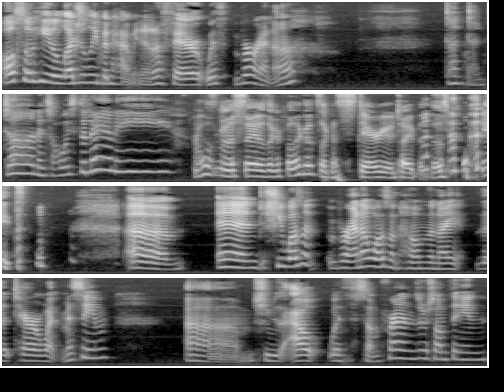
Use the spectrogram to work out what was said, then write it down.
Also, he'd allegedly been having an affair with Verena. Dun dun dun, it's always the nanny. I was gonna say, I was like, I feel like that's like a stereotype at this point. Um, and she wasn't, Verena wasn't home the night that Tara went missing. Um, she was out with some friends or something.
